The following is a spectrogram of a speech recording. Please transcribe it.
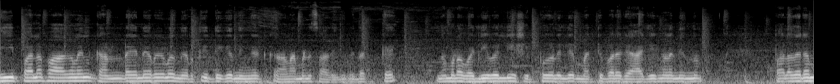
ഈ പല ഭാഗങ്ങളിൽ കണ്ടെയ്നറുകൾ നിർത്തിയിട്ടൊക്കെ നിങ്ങൾക്ക് കാണാൻ വേണ്ടി സാധിക്കും. ഇതൊക്കെ നമ്മുടെ വലിയ വലിയ ഷിപ്പുകളിൽ മറ്റു പല രാജ്യങ്ങളിൽ നിന്നും പലതരം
